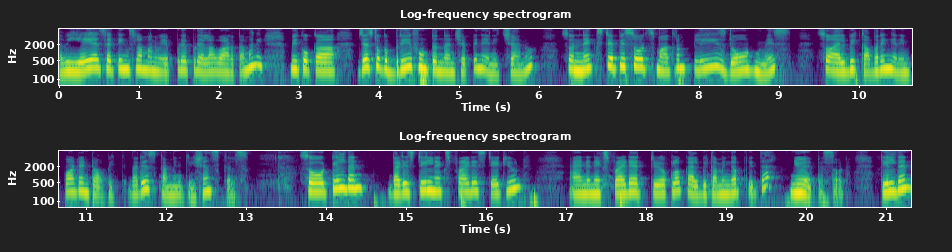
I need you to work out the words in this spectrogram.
అవి ఏ ఏ సెట్టింగ్స్లో మనం ఎప్పుడెప్పుడు ఎలా వాడతామని మీకు ఒక జస్ట్ ఒక బ్రీఫ్ ఉంటుందని చెప్పి నేను ఇచ్చాను. సో నెక్స్ట్ ఎపిసోడ్స్ మాత్రం please don't miss. So I will be covering an important topic that is communication skills. So till then that is till next Friday stay tuned and next Friday at three o'clock I will be coming up with the new episode. Till then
